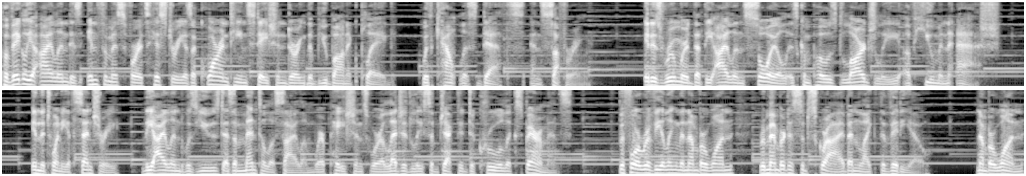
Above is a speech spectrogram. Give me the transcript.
Poveglia Island is infamous for its history as a quarantine station during the bubonic plague, with countless deaths and suffering. It is rumored that the island's soil is composed largely of human ash. In the 20th century, the island was used as a mental asylum where patients were allegedly subjected to cruel experiments. Before revealing the number one, remember to subscribe and like the video. Number one,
